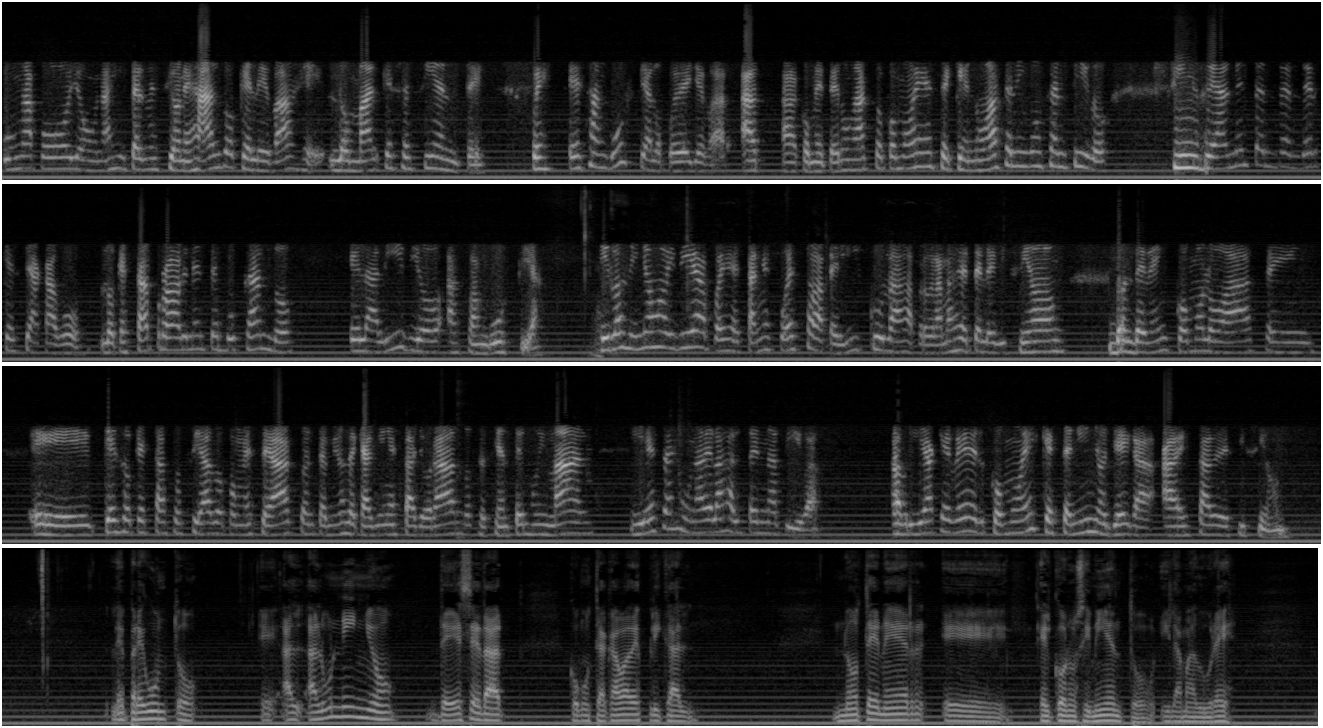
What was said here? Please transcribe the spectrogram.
un apoyo, unas intervenciones, algo que le baje lo mal que se siente, pues esa angustia lo puede llevar a, cometer un acto como ese que no hace ningún sentido sin realmente entender que se acabó. Lo que está probablemente buscando el alivio a su angustia. Y los niños hoy día pues están expuestos a películas, a programas de televisión, donde ven cómo lo hacen, eh, qué es lo que está asociado con ese acto en términos de que alguien está llorando, se siente muy mal. Y esa es una de las alternativas habría que ver cómo es que este niño llega a esta decisión. Le pregunto, eh, al, un niño de esa edad, como usted acaba de explicar, no tener eh, el conocimiento y la madurez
